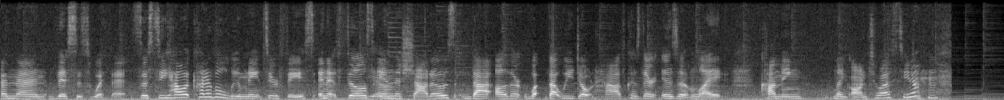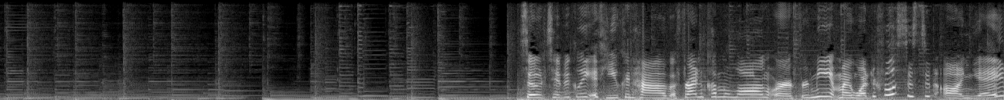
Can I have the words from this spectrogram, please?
and then this is with it. So see how it kind of illuminates your face and it fills yeah. in the shadows that other that we don't have because there isn't light coming like onto us, you know? Mm -hmm. So typically if you can have a friend come along or for me, my wonderful assistant Anya,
